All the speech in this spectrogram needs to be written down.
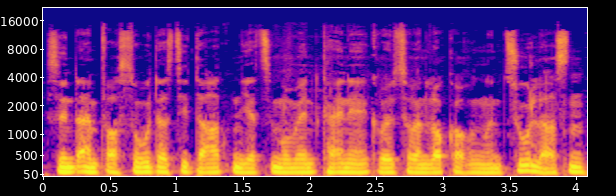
sind einfach so, dass die Daten jetzt im Moment keine größeren Lockerungen zulassen.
